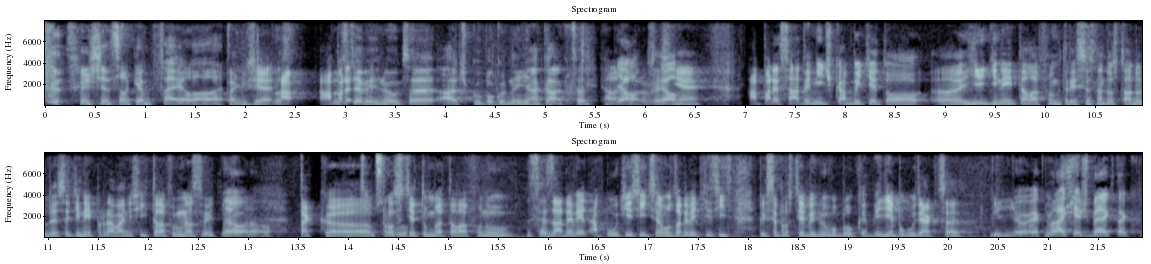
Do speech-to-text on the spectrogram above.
Což je celkem fail, ale... Takže a, a Prostě vyhnout se Ačku, pokud není nějaká akce. Hele, Jo, a přesně. A 51, byť je to uh, jediný telefon, který se snad dostal do deseti nejprodávanějších telefonů na světě. Jo, no. tak uh, Samsungu. prostě tomhle telefonu se za 9,5 tisíc nebo za 9 tisíc bych se prostě vyhnul obloukem. Jedině pokud je akce. Jedině Jo, jakmile je cashback, tak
